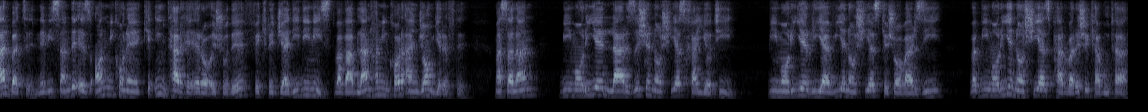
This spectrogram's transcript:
البته نویسنده اذعان می‌کنه که این طرح ارائه شده فکر جدیدی نیست و قبلا همین کار انجام گرفته. مثلا بیماری لرزش ناشی از خیاطی بیماری ریوی ناشی از کشاورزی و بیماری ناشی از پرورش کبوتر.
